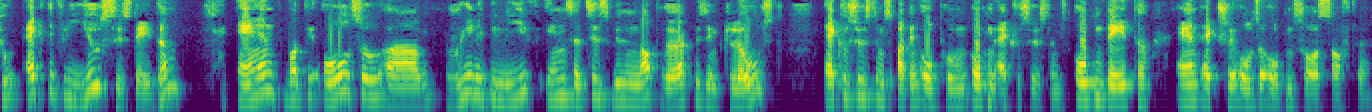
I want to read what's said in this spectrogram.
to actively use this data. And what we also uh, really believe in that this will not work within closed ecosystems, but in open, open ecosystems, open data, and actually also open source software.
